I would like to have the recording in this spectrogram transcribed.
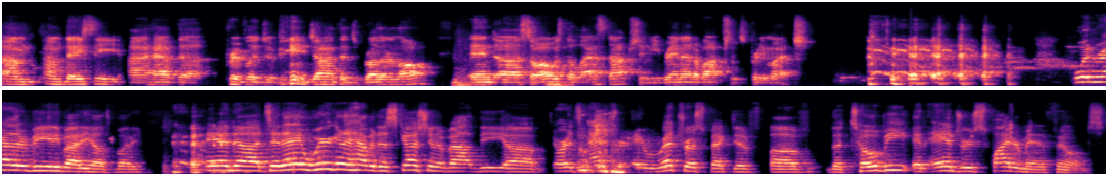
I'm I'm Daisy. I have the privilege of being Jonathan's brother-in-law, and uh, so I was the last option. He ran out of options, pretty much. Wouldn't rather be anybody else, buddy. And uh, today we're going to have a discussion about the, uh, or it's actually a retrospective of the Tobey and Andrew Spider-Man films.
